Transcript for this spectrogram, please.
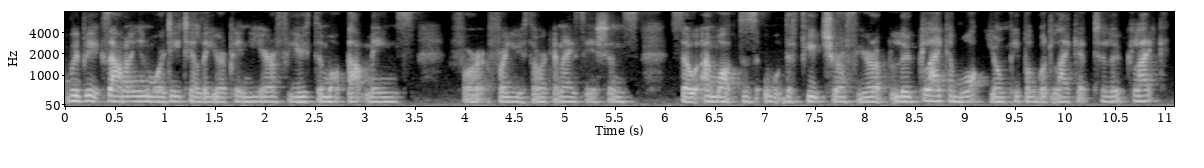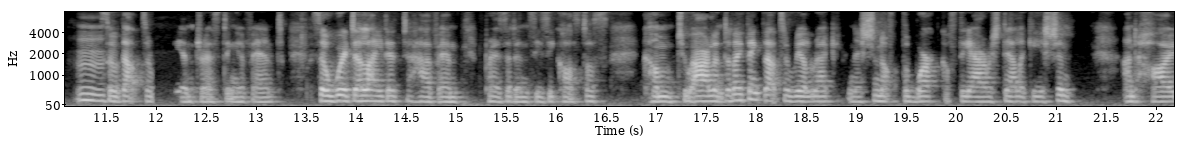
we'll be examining in more detail the European Year of Youth and what that means. For, for youth organisations. So, and what does the future of Europe look like, and what young people would like it to look like? Mm. So, that's a interesting event. So we're delighted to have um, President Tzitzikostas come to Ireland. And I think that's a real recognition of the work of the Irish delegation and how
